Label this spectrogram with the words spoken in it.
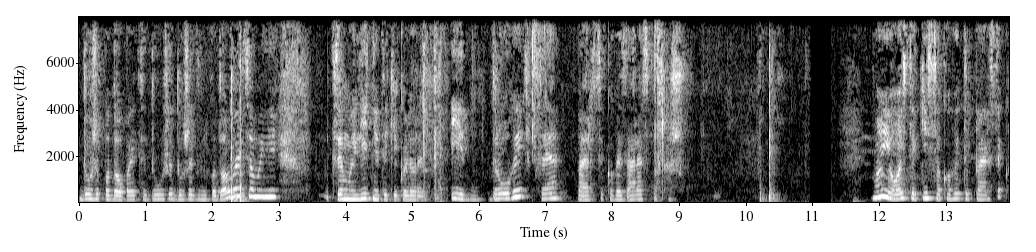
Дуже подобається, дуже-дуже він подобається мені. Це мої літні такі кольори. І другий це персиковий. Зараз покажу. Ну і ось такий соковитий персик.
